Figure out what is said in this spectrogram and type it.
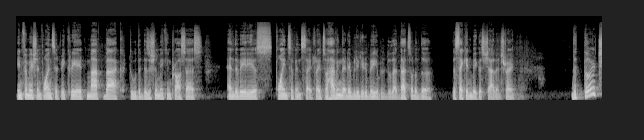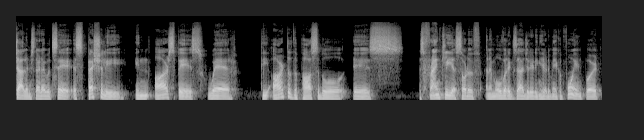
information points that we create map back to the decision making process and the various points of insight right? So having that ability to be able to do that that's sort of the the second biggest challenge right? The third challenge that i would say especially in our space where the art of the possible is, is frankly as sort of, and I'm over exaggerating here to make a point, but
